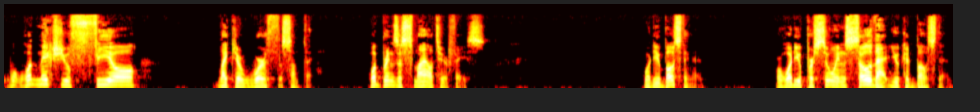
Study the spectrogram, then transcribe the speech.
What makes you feel like you're worth something? What brings a smile to your face? What are you boasting in? Or what are you pursuing so that you could boast in?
